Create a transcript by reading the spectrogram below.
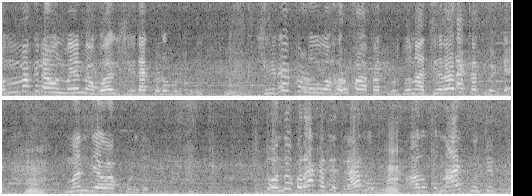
ಒಮ್ಮಕ್ಕೆ ಅವ್ನ ಮೈ ಮ್ಯಾಗ ಹೋಗಿ ಸೀದಾ ಕಡು ಬಿಡ್ತು ಸೀದಾ ಕಡು ಹರ್ಕೊಳಕತ್ ಬಿಡ್ತು ನಾ ಚಿರಾಡಕತ್ ಬಿಟ್ಟೆ ಮಂದಿ ಯಾವಾಗ ಕುಡಿದ್ರು ಒಂದ ಬರಾಕತೈತ್ರಿ ಅದು. ಅದಕ್ಕೆ ನಾಯಿ ಕುಂತಿತ್ತು.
